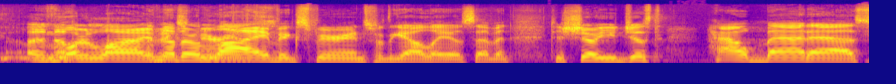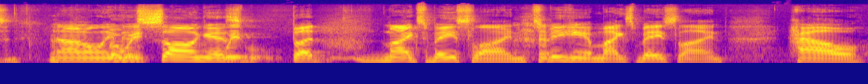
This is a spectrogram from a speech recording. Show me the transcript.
Another live another experience. live experience with Galileo Seven to show you just how badass not only But this we- song is, we- but Mike's bass line. Speaking of Mike's bass line, how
